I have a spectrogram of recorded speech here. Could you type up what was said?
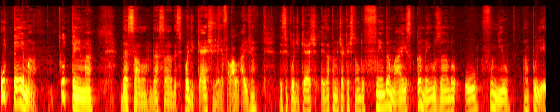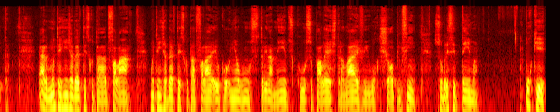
O tema, o tema dessa, dessa, desse podcast, já ia falar live, desse podcast é exatamente a questão do Venda Mais, também usando o funil ampulheta. Cara, muita gente já deve ter escutado falar, muita gente já deve ter escutado falar eu, em alguns treinamentos, curso, palestra, live, workshop, enfim, sobre esse tema. Por quê?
